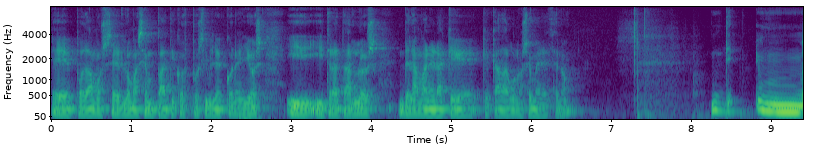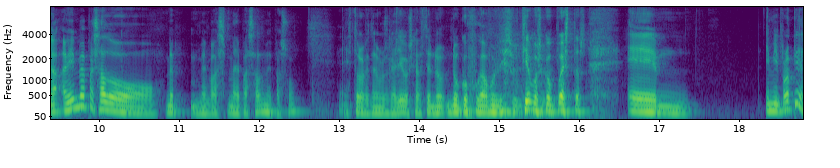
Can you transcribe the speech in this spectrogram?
eh, podamos ser lo más empáticos posible con ellos y, tratarlos de la manera que, cada uno se merece, ¿no? Mm, a mí me ha pasado, me, me, ha pasado, me pasó, esto es lo que tenemos los gallegos, que a veces no, no conjugamos bien sus tiempos compuestos, em, en mi propia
